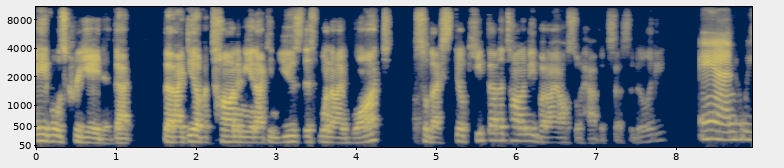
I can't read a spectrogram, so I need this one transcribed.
Ava was created, that that idea of autonomy and I can use this when I want so that I still keep that autonomy, but I also have accessibility. And we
